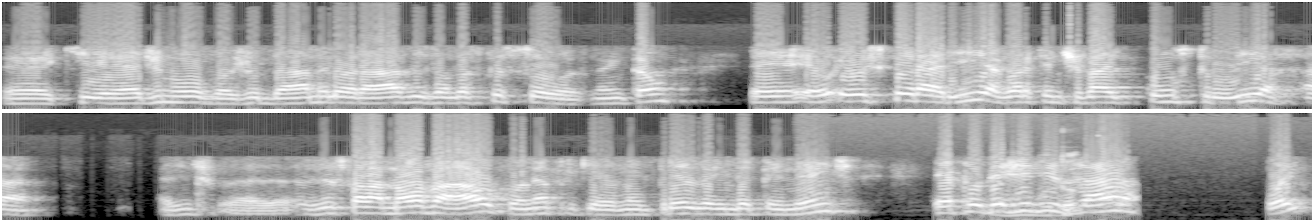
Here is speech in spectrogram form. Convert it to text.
é, que é, de novo, ajudar a melhorar a visão das pessoas, né? Então, é, eu, eu, esperaria, agora que a gente vai construir essa, a gente é, às vezes fala nova álcool, né? Porque é uma empresa independente, é poder revisar... Oi?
